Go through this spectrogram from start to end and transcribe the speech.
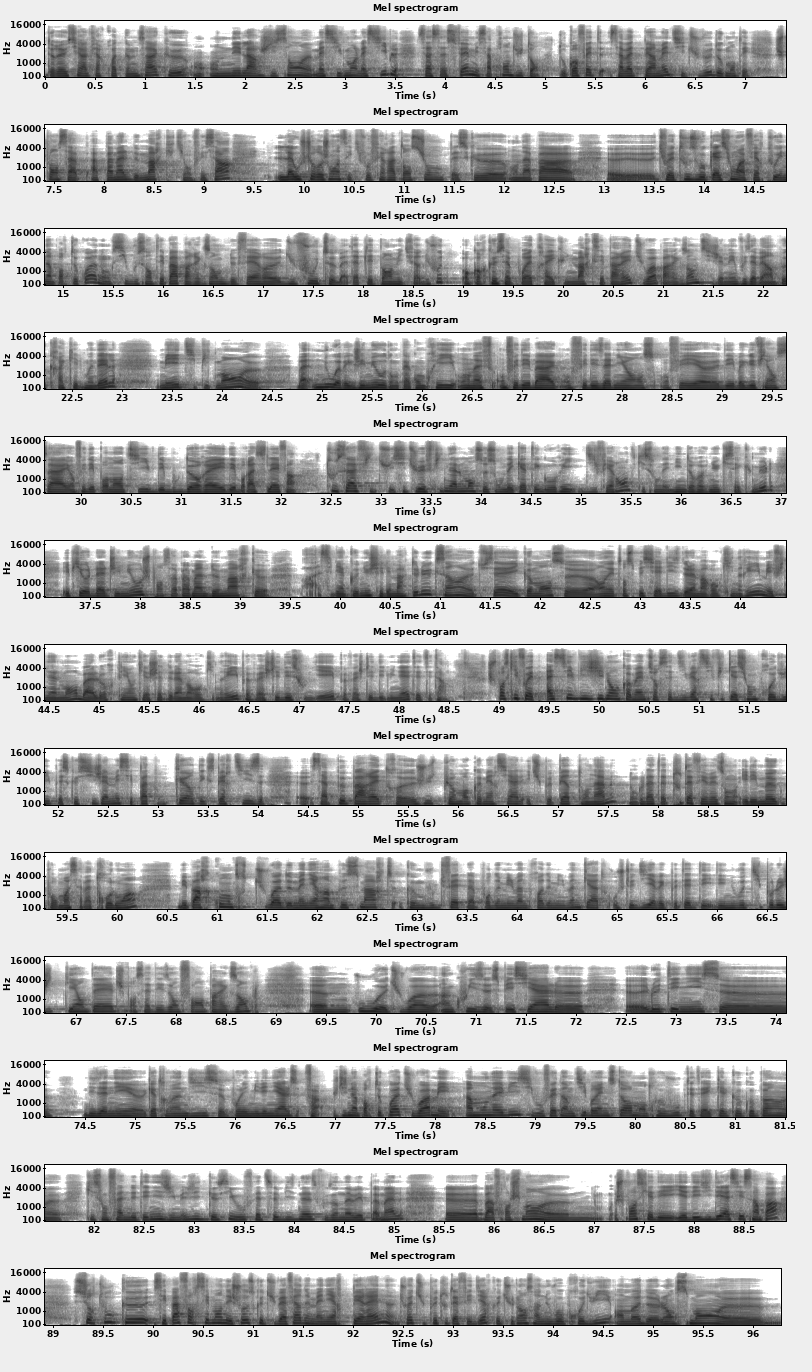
de réussir à le faire croître comme ça que en, élargissant euh, massivement la cible. Ça, ça se fait, mais ça prend du temps. Donc en fait, ça va te permettre, si tu veux, d'augmenter. Je pense à, à, pas mal de marques qui ont fait ça Là où je te rejoins, c'est qu'il faut faire attention parce que euh, on n'a pas, euh, tu as tous vocation à faire tout et n'importe quoi. Donc, si vous sentez pas, par exemple, de faire euh, du foot, bah t'as peut-être pas envie de faire du foot. Encore que ça pourrait être avec une marque séparée, tu vois, par exemple, si jamais vous avez un peu craqué le modèle. Mais typiquement, bah, nous avec Gemio, donc t'as compris, on a, on fait des bagues, on fait des alliances, on fait des bagues de fiançailles, on fait des pendentifs, des boucles d'oreilles, des bracelets, enfin tout ça, si tu veux, finalement, ce sont des catégories différentes qui sont des lignes de revenus qui s'accumulent. Et puis au-delà de Gemio, je pense à pas mal de marques, bah, c'est bien connu chez les marques de luxe. Hein, tu sais, ils commencent euh, en étant spécialistes de la maroquinerie, mais finalement, bah, leurs clients qui achètent de la maroquinerie peuvent acheter des souliers, peuvent acheter des lunettes, etc. Je pense qu'il faut être assez vigilant quand même sur cette diversification de produits, parce que si jamais c'est pas ton cœur d'expertise, euh, ça peut paraître euh, juste purement commercial et tu peux perdre ton âme. Donc là, tu as tout à fait raison. Et les mugs, pour moi, ça va trop loin. Mais par contre, tu vois, de manière un peu smart comme vous le faites là pour 2023-2024, où je te dis avec peut-être des, des nouveaux typologies de clientèle, je pense à des enfants par exemple, euh, ou tu vois un quiz spécial le tennis des années 90 euh, pour les millennials. Enfin, je dis n'importe quoi, tu vois, mais à mon avis, si vous faites un petit brainstorm entre vous, peut-être avec quelques copains euh, qui sont fans de tennis, j'imagine que si vous faites ce business, vous en avez pas mal. Euh, bah franchement, euh, je pense qu'il y a des y a des idées assez sympas. Surtout que c'est pas forcément des choses que tu vas faire de manière pérenne. Tu vois, tu peux tout à fait dire que tu lances un nouveau produit en mode lancement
